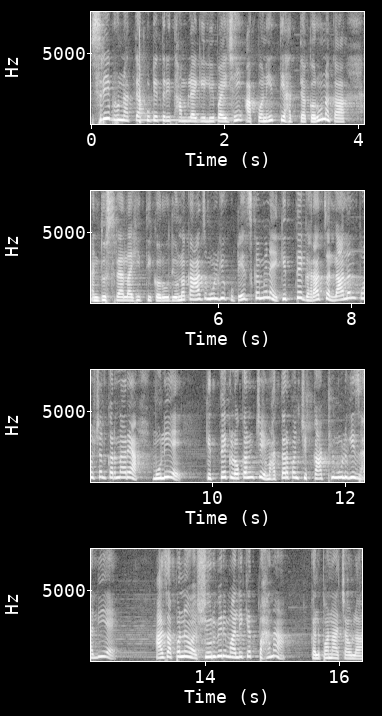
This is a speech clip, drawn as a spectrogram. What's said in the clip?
स्त्री भ्रूण हत्या कुठेतरी थांबल्या गेली पाहिजे. आपणही ती हत्या करू नका आणि दुसऱ्यालाही ती करू देऊ नका. आज मुलगी कुठेच कमी नाही. कित्येक घराचं लालन पोषण करणाऱ्या मुली आहे. कित्येक लोकांची म्हातारपणची काठी मुलगी झाली आहे. आज आपण शूरवीर मालिकेत पहा ना कल्पना चावला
